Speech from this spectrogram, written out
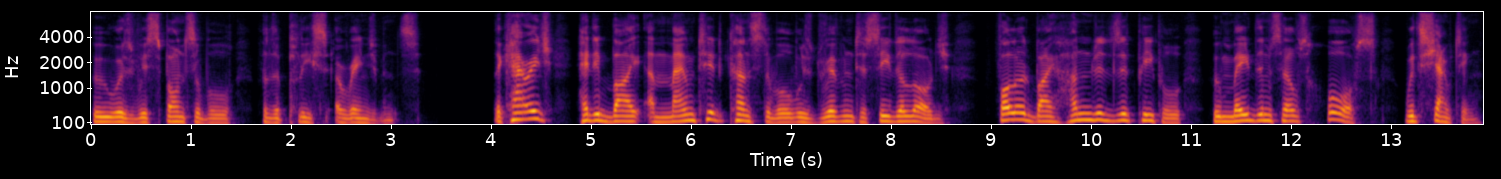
who was responsible for the police arrangements. The carriage, headed by a mounted constable, was driven to Cedar Lodge, followed by hundreds of people who made themselves hoarse with shouting.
